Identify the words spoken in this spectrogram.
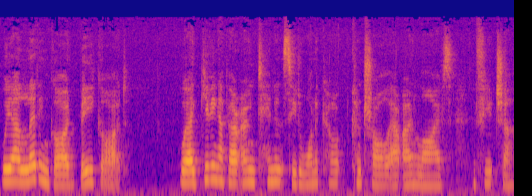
we are letting God be God. We are giving up our own tendency to want to co- control our own lives and future.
